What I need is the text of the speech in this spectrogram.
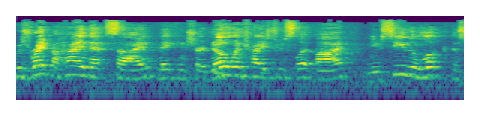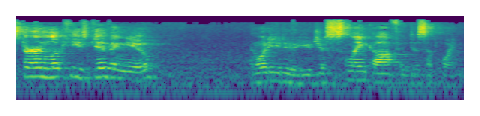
who's right behind that sign, making sure no one tries to slip by, and you see the look, the stern look he's giving you, and what do you do? You just slink off in disappointment.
